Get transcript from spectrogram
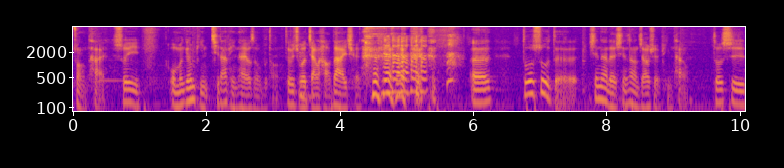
状态。所以，我们跟平其他平台有什么不同？对不起，我讲了好大一圈。呃，多数的现在的线上教学平台都是。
